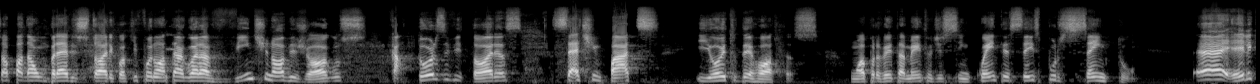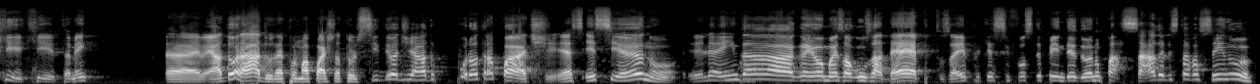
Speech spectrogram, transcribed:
Só para dar um breve histórico aqui, foram até agora 29 jogos, 14 vitórias, 7 empates e 8 derrotas. Um aproveitamento de 56%. É ele que, que também é, é adorado né, por uma parte da torcida e odiado por outra parte. Es- Esse ano, ele ainda ganhou mais alguns adeptos aí, porque se fosse depender do ano passado, ele estava sendo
